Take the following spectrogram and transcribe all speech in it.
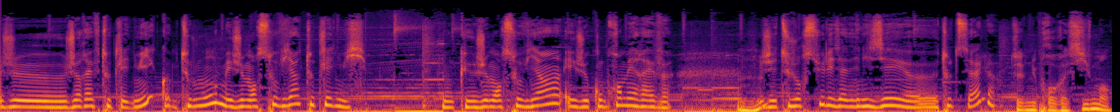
je, je rêve toutes les nuits, comme tout le monde, mais je m'en souviens toutes les nuits. Donc euh, je m'en souviens et je comprends mes rêves. Mhm. J'ai toujours su les analyser euh, toute seule. C'est venu progressivement.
